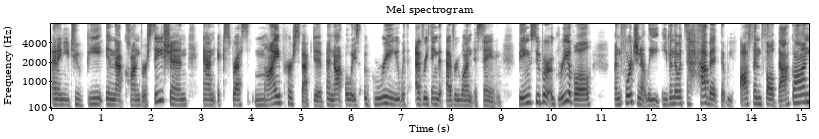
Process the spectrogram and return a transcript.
and I need to be in that conversation and express my perspective and not always agree with everything that everyone is saying. Being super agreeable Unfortunately, even though it's a habit that we often fall back on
